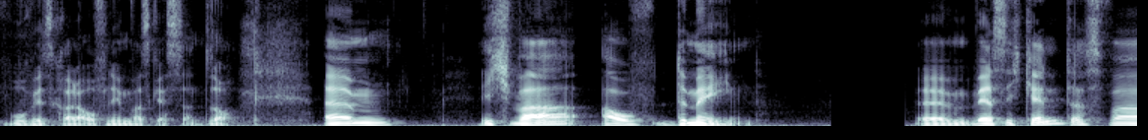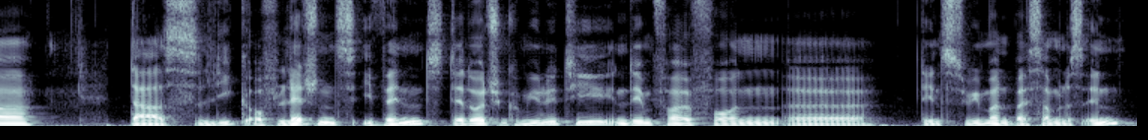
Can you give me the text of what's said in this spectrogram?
wo wir jetzt gerade aufnehmen, was gestern. So. Ähm, ich war auf The Main. Ähm, wer es nicht kennt, das war das League of Legends Event der deutschen Community, in dem Fall von äh, den Streamern bei Summoners Inn.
